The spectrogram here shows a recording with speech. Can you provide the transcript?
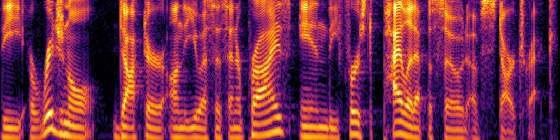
the original doctor on the USS Enterprise in the first pilot episode of Star Trek.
